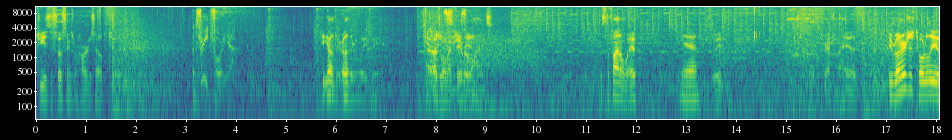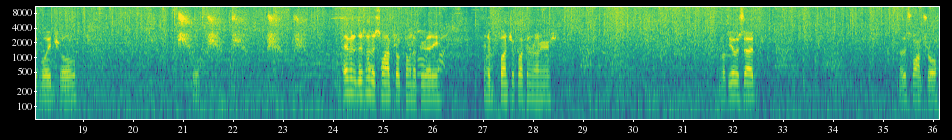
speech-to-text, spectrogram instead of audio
Jesus, those things were hard as hell to kill. A treat for you. The other, other way, mate. Yeah, that's one of my favorite lines. What's the final wave? Yeah. Sweet. Scratch my head. Do runners just totally avoid trolls? Haven't, there's another swamp troll coming up here already. And a bunch of fucking runners. About the other side? Another swamp troll.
